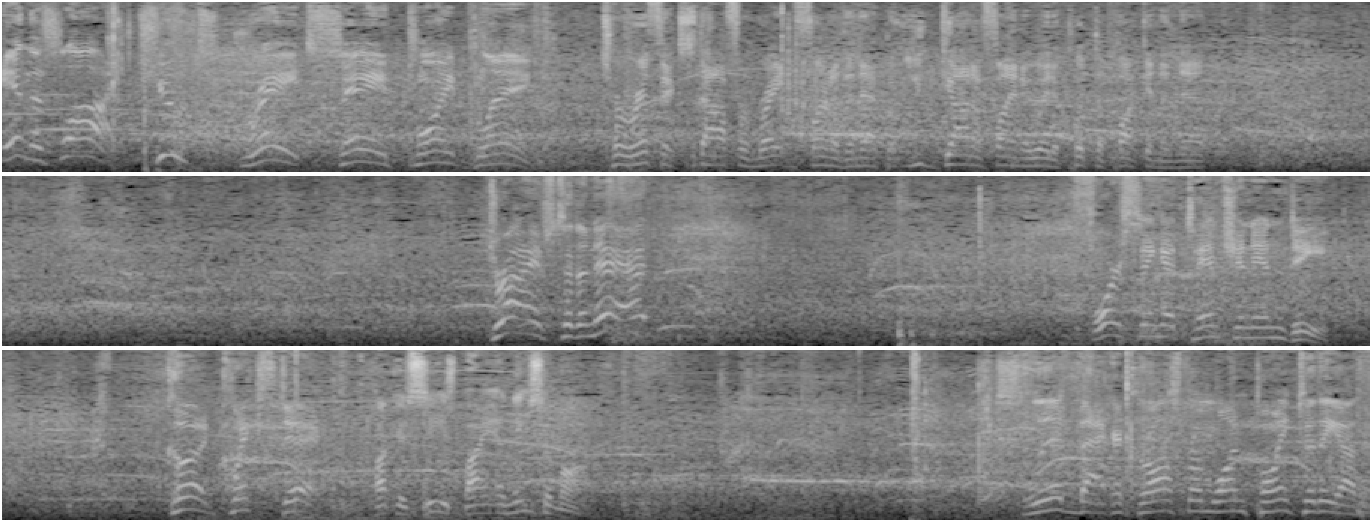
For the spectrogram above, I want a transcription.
In the slot. Shoots. Great save point blank. Terrific stop from right in front of the net, but you got to find a way to put the puck in the net. Drives to the net. Forcing attention in deep. Good quick stick. Puck is seized by Anisimov. Slid back across from one point to the other.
